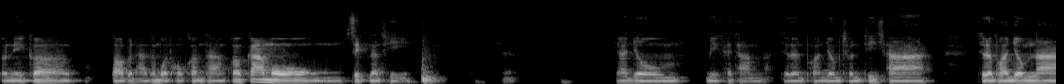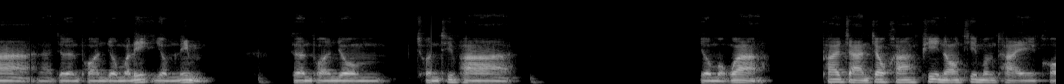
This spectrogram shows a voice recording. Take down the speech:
ตอนนี้ก็ตอบปัญหาทั้งหมดหกคำถามก็เก้าโมงสิบนาทีญาติโยมมีใครทำเจริญพรโยมชนทิชา เจริญพรโยมนานะเจริญพรโยมมะลิโยมนิ่ม เจริญพรโยมชนทิพาโยมบอกว่าพระอาจารย์เจ้าคะ พี่น้องที่เมืองไทยขอ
